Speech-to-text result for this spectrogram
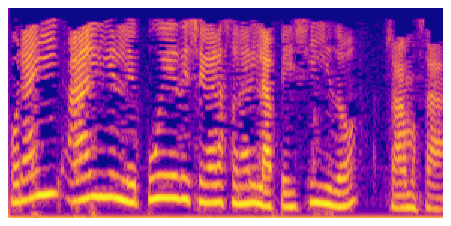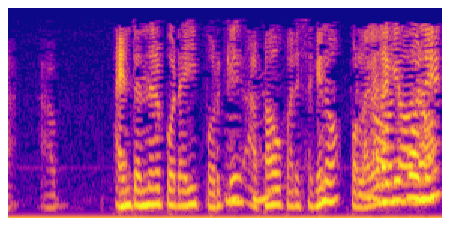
Por ahí a alguien le puede llegar a sonar el apellido. Ya vamos a, a entender por ahí por qué. A Pau parece que no, por la cara que pone.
